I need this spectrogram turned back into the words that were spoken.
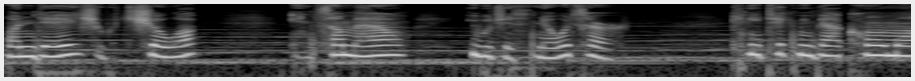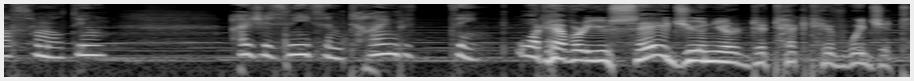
One day she would show up, and somehow you would just know it's her. Can you take me back home, Officer Muldoon? I just need some time to think. Whatever you say, Junior Detective Widget.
